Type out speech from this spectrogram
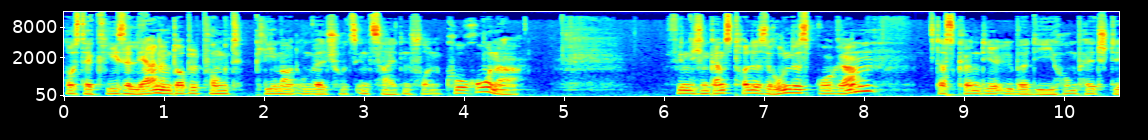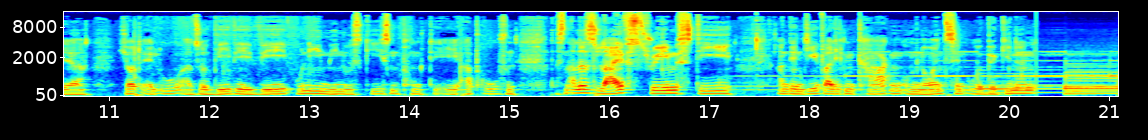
Aus der Krise lernen Doppelpunkt Klima- und Umweltschutz in Zeiten von Corona. Finde ich ein ganz tolles, rundes Programm. Das könnt ihr über die Homepage der JLU, also www.uni-gießen.de abrufen. Das sind alles Livestreams, die an den jeweiligen Tagen um 19 Uhr beginnen.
